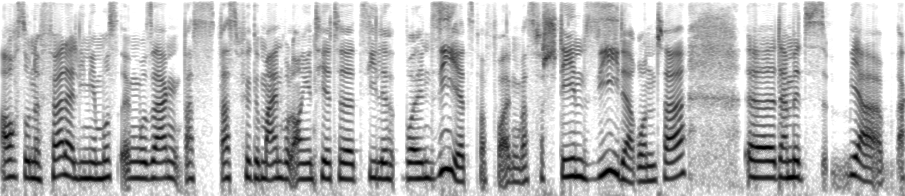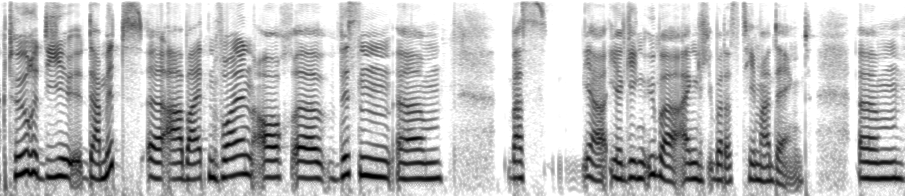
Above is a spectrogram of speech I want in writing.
Auch so eine Förderlinie muss irgendwo sagen, was, was für gemeinwohlorientierte Ziele wollen Sie jetzt verfolgen? Was verstehen Sie darunter? Äh, damit ja, Akteure, die damit äh, arbeiten wollen, auch äh, wissen, ähm, was ja, ihr Gegenüber eigentlich über das Thema denkt. Ähm,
